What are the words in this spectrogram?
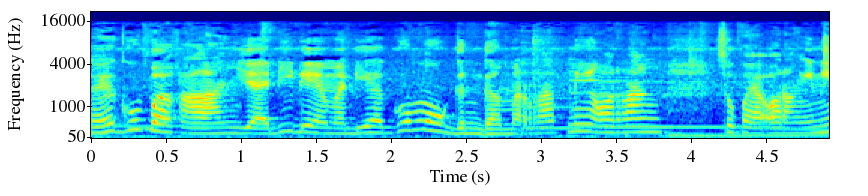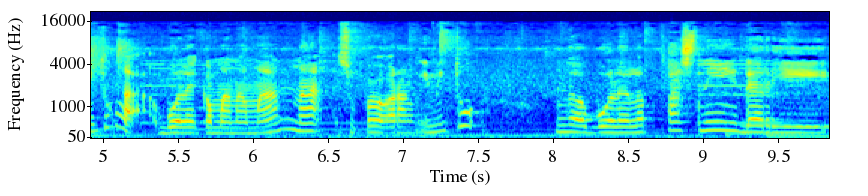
kayak gue bakalan jadi deh sama dia. Gue mau genggam erat nih orang supaya orang ini tuh nggak boleh ke mana-mana. Supaya orang ini tuh nggak boleh lepas nih dari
